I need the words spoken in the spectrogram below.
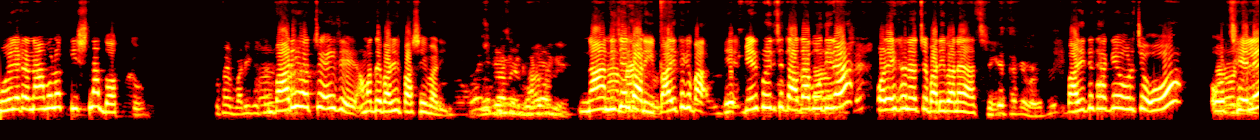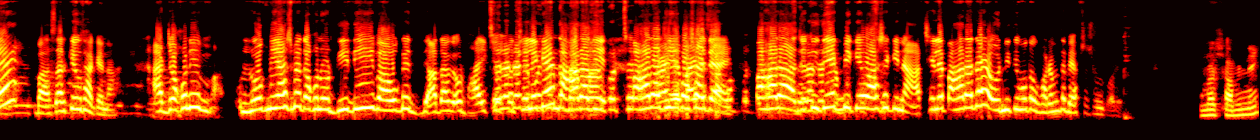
মহিলাটার নাম হলো কৃষ্ণা দত্ত। বাড়ি হচ্ছে এই যে আমাদের বাড়ির পাশে বাড়ি। না নিজের বাড়ি বাড়ি থেকে বের করে দিচ্ছে দাদা বৌদিরা ওরা এখানে হচ্ছে বাড়ি বানায় আছে। বাড়িতে? বাড়িতে থাকে ওর হচ্ছে ও ওর ছেলে বাস আর কেউ থাকে না। আর যখনই লোক নিয়ে আসবে তখন ওর দিদি বা ওকে দাদা ওর ভাই ছেলেকে পাহারা দিয়ে পাহারা দিয়ে বসায় দেয়। পাহারা যে তুই দেখবি কেউ আসে কিনা? ছেলে পাহারা দেয় ও নীতিমতো ঘরের মধ্যে ব্যবসা শুরু করে। ওনার স্বামী নেই?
